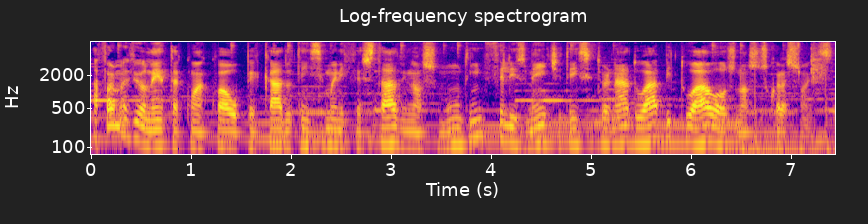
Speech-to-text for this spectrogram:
A forma violenta com a qual o pecado tem se manifestado em nosso mundo, infelizmente, tem se tornado habitual aos nossos corações.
